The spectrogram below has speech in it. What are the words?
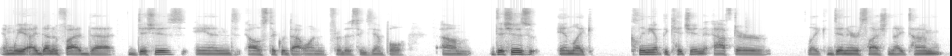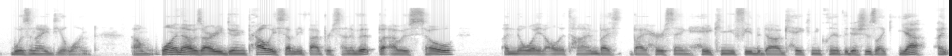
And we identified that dishes, and I'll stick with that one for this example. Um, dishes and like cleaning up the kitchen after like dinner slash nighttime was an ideal one. Um, one, I was already doing probably 75% of it, but I was so annoyed all the time by by her saying, "Hey, can you feed the dog? Hey, can you clean up the dishes?" Like, yeah, I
